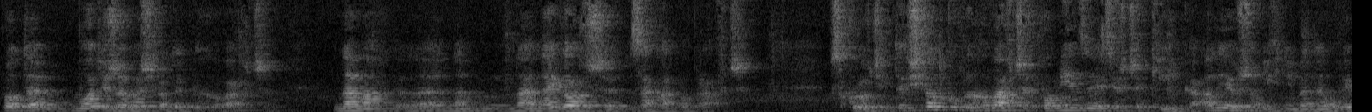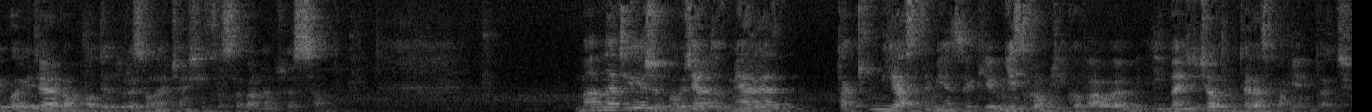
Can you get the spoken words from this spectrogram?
Potem młodzieżowy ośrodek wychowawczy. Na, na, na, najgorszy zakład poprawczy. W skrócie, tych środków wychowawczych pomiędzy jest jeszcze kilka, ale ja już o nich nie będę mówił, powiedziałem Wam o tych, które są najczęściej stosowane przez sąd. Mam nadzieję, że powiedziałem to w miarę takim jasnym językiem, nie skomplikowałem i będziecie o tym teraz pamiętać.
